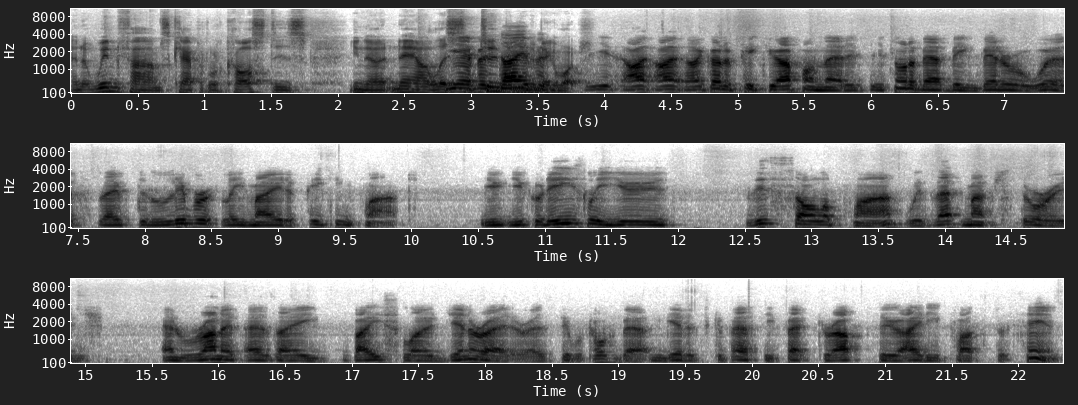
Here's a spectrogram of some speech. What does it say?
And a wind farm's capital cost is, you know, now less yeah, than two David, million megawatts. I, I, I got to pick you up on that. It's, it's not about being better or worse. They've deliberately made a peaking plant. You, you could easily use this solar plant with that much storage and run it as a base load generator, as people talk about, and get its capacity factor up to 80 plus percent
